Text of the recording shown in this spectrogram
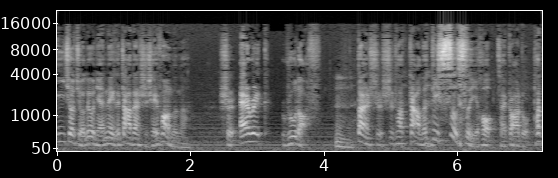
一九九六年那个炸弹是谁放的呢？是 Eric Rudolph。嗯。但是是他炸了第四次以后才抓住。他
